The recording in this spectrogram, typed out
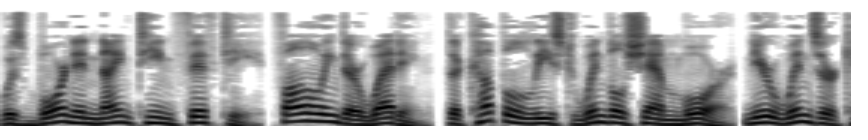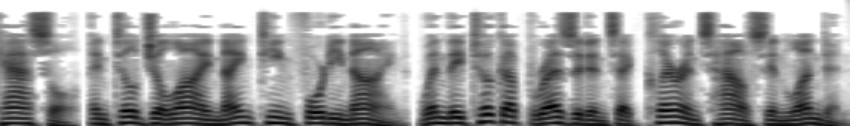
was born in 1950. Following their wedding, the couple leased Windlesham Moor, near Windsor Castle, until July 1949, when they took up residence at Clarence House in London.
